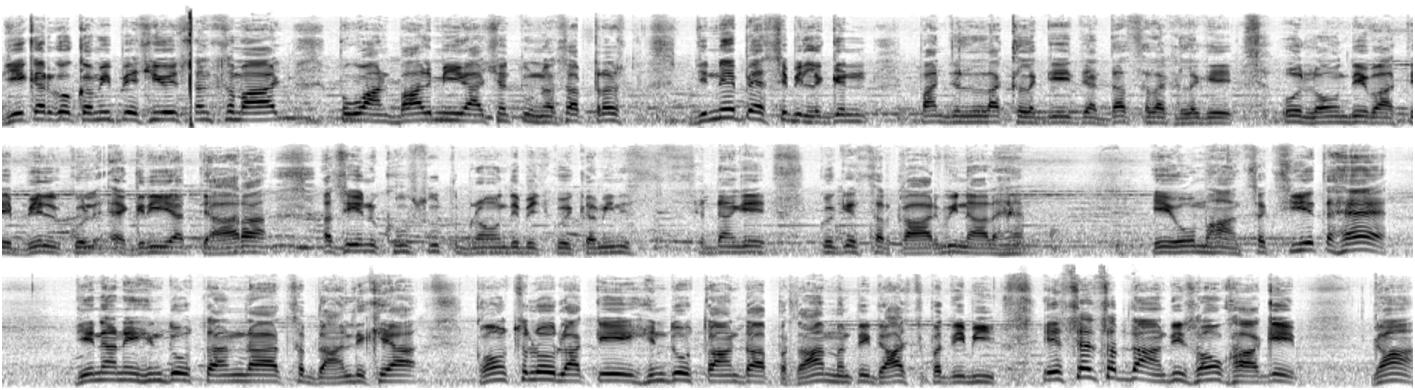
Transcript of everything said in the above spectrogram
ਜੇਕਰ ਕੋਈ ਕਮੀ ਪੇਸ਼ੀ ਹੋਈ, ਸੰਤ ਸਮਾਜ, ਭਗਵਾਨ ਬਾਲਮੀ ਆਸ਼ਰਮ, ਧੂਨਾ ਸਾਹਿਬ ਟਰਸਟ, ਜਿੰਨੇ ਪੈਸੇ ਵੀ ਲੱਗਣ 5 ਲੱਖ ਲੱਗੇ ਜਾਂ 10 ਲੱਖ ਲੱਗੇ, ਉਹ ਲਾਉਣ ਦੇ ਵਾਸਤੇ ਬਿਲਕੁਲ ਐਗਰੀ ਆ, ਤਿਆਰ ਆ। ਅਸੀਂ ਇਹਨੂੰ ਖੂਬਸੂਰਤ ਬਣਾਉਣ ਦੇ ਵਿੱਚ ਕੋਈ ਕਮੀ ਨਹੀਂ ਛੱਡਾਂਗੇ, ਕਿਉਂਕਿ ਸਰਕਾਰ ਵੀ ਨਾਲ ਹੈ। ਇਹ ਉਹ ਮਹਾਨ ਸ਼ਖਸੀਅਤ ਹੈ, ਜਿਨ੍ਹਾਂ ਨੇ ਹਿੰਦੁਸਤਾਨ ਦਾ ਸੰਵਿਧਾਨ ਲਿਖਿਆ। ਕੌਂਸਲੋ ਲਾ ਕੇ ਹਿੰਦੁਸਤਾਨ ਦਾ ਪ੍ਰਧਾਨ ਮੰਤਰੀ, ਰਾਸ਼ਟਰਪਤੀ ਵੀ ਇਸੇ ਸੰਵਿਧਾਨ ਦੀ ਸਹੁੰ ਖਾ ਕੇ ਗਾਂ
